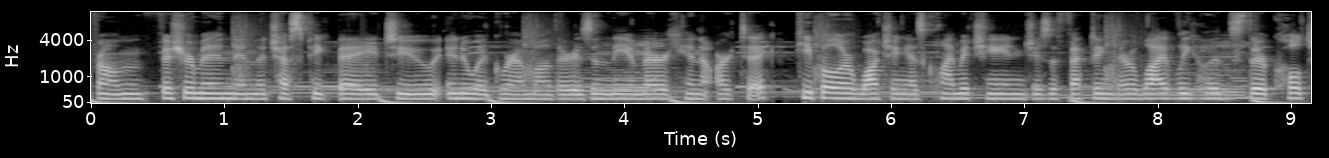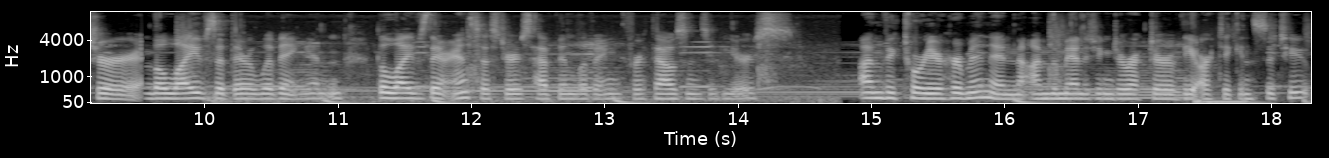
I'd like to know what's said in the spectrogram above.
From fishermen in the Chesapeake Bay to Inuit grandmothers in the American Arctic, people are watching as climate change is affecting their livelihoods, their culture, the lives that they're living, and the lives their ancestors have been living for thousands of years. I'm Victoria Herrmann and I'm the Managing Director of the Arctic Institute.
